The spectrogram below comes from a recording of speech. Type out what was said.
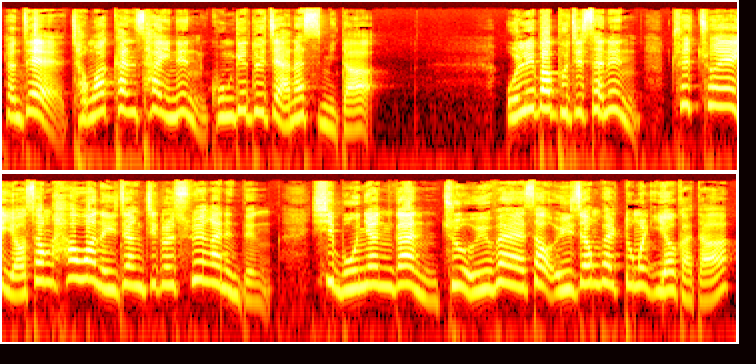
현재 정확한 사인은 공개되지 않았습니다. 올리버 부지사는 최초의 여성 하원 의장직을 수행하는 등 15년간 주 의회에서 의정 활동을 이어가다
